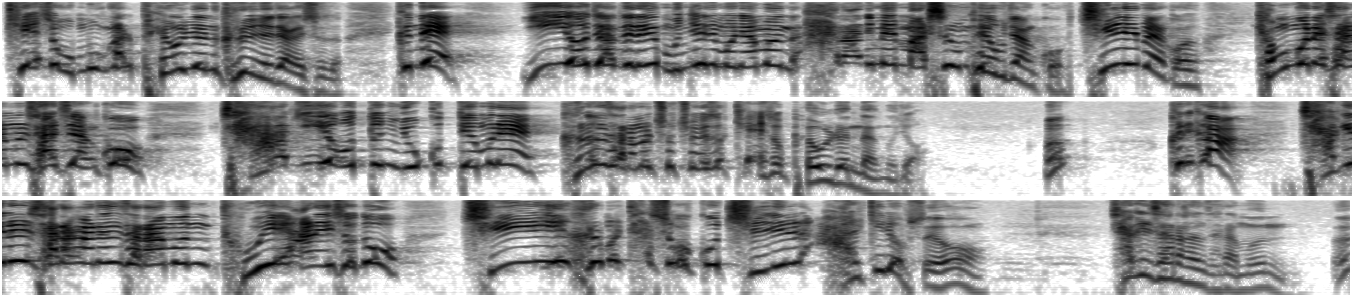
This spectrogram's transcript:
계속 뭔가를 배우려는 그런 여자가 있었어. 근데 이 여자들의 문제는 뭐냐면 하나님의 말씀을 배우지 않고 진리를 배우고 경건의 삶을 살지 않고 자기의 어떤 욕구 때문에 그런 사람을 초청해서 계속 배우려는 거죠. 어? 그러니까 자기를 사랑하는 사람은 교회 안에 있어도 진리의 흐름을 탈 수가 없고 진리를 알 길이 없어요. 자기를 사랑하는 사람은 어?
